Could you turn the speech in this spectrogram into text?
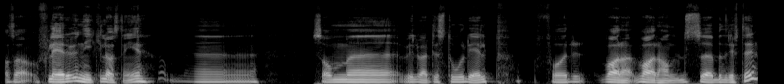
altså flere unike løsninger som vil være til stor hjelp for vare, varehandelsbedrifter.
